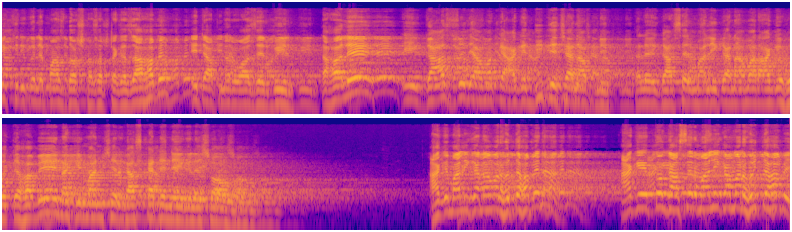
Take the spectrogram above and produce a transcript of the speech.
বিক্রি করলে পাঁচ, দশ হাজার টাকা যা হবে, এটা আপনার ওয়াজের বিল। তাহলে এই গাছ যদি আমাকে আগে দিতে চান আপনি, তাহলে এই গাছের মালিকানা আমার আগে হতে হবে, নাকি মানুষের গাছ কাটে নিয়ে গেলে সহজ হবে? আগে মালিকানা আমার হতে হবে না? আগে তো গাছের মালিক আমার হইতে হবে।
